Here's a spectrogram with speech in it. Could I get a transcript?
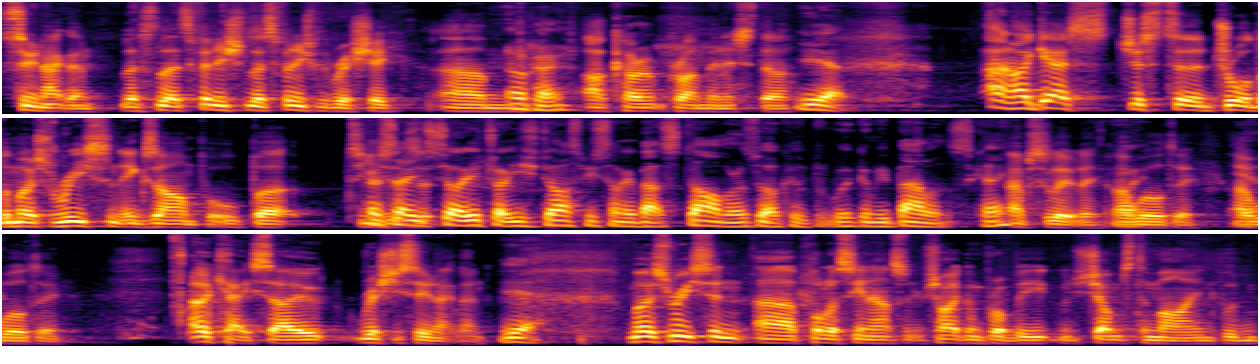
Sunak, then let's let's finish. Let's finish with Rishi, um, Okay. our current prime minister. yeah. And I guess just to draw the most recent example, but to use So, as a- sorry, you should ask me something about Starmer as well because we're going to be balanced. Okay. Absolutely, I will do. I will do. Okay, so Rishi Sunak then. Yeah. Most recent uh, policy announcement, which I can probably, which jumps to mind, would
